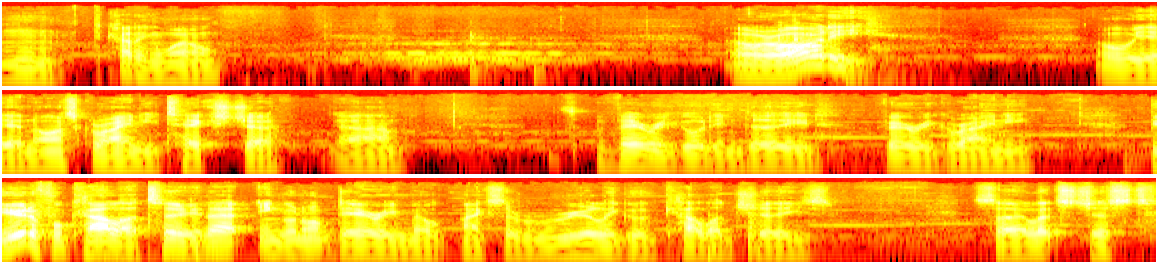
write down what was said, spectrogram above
Mmm, cutting well. Alrighty. Oh yeah, nice grainy texture. Um, it's very good indeed. Very grainy. Beautiful colour too. That Inglenook Dairy milk makes a really good coloured cheese. So let's just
